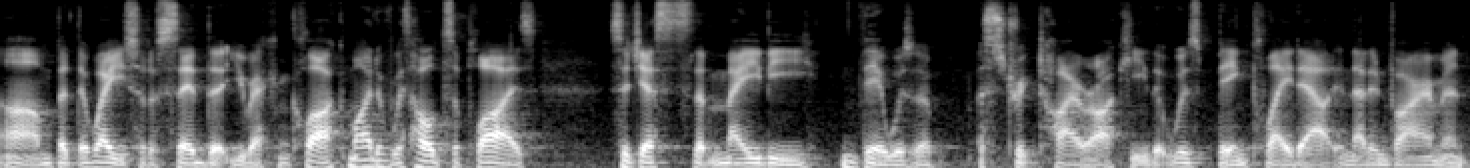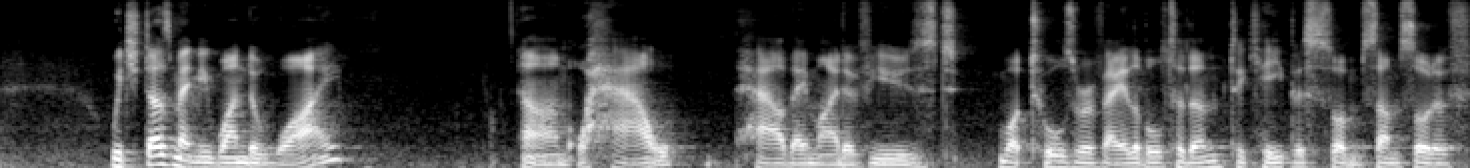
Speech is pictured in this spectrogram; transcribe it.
Um, but the way you sort of said that you reckon Clark might have withheld supplies suggests that maybe there was a, a strict hierarchy that was being played out in that environment, which does make me wonder why um, or how how they might have used what tools were available to them to keep a, some some sort of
